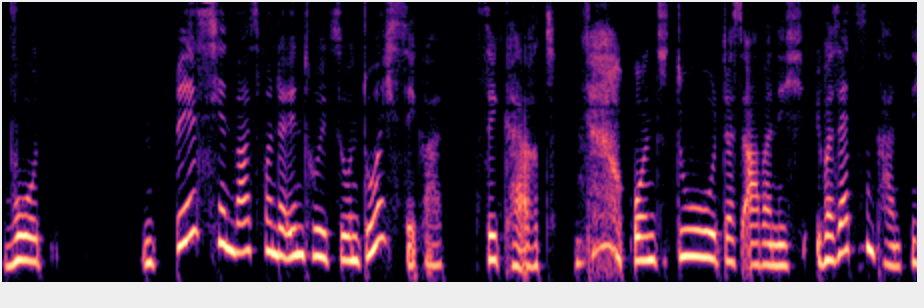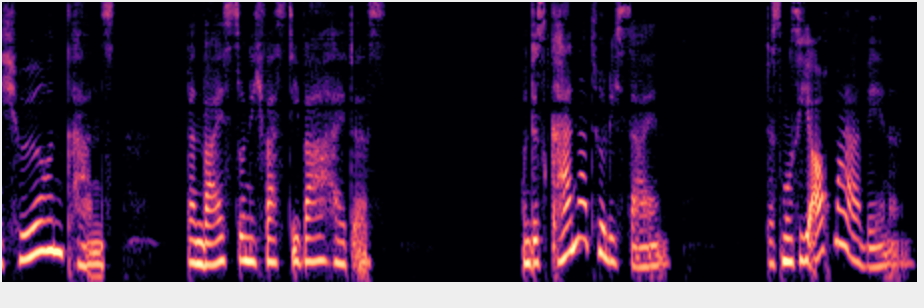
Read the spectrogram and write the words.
wo ein bisschen was von der Intuition durchsickert, sickert, und du das aber nicht übersetzen kannst, nicht hören kannst, dann weißt du nicht, was die Wahrheit ist. Und es kann natürlich sein, das muss ich auch mal erwähnen,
